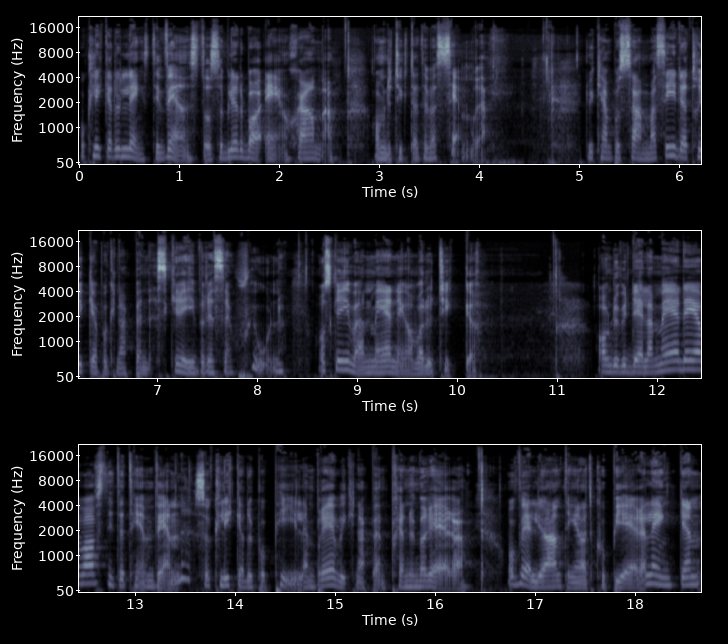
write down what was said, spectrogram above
Och klickar du längst till vänster så blir det bara en stjärna, om du tyckte att det var sämre. Du kan på samma sida trycka på knappen Skriv recension och skriva en mening om vad du tycker. Om du vill dela med dig av avsnittet till en vän så klickar du på pilen bredvid knappen Prenumerera och väljer antingen att kopiera länken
